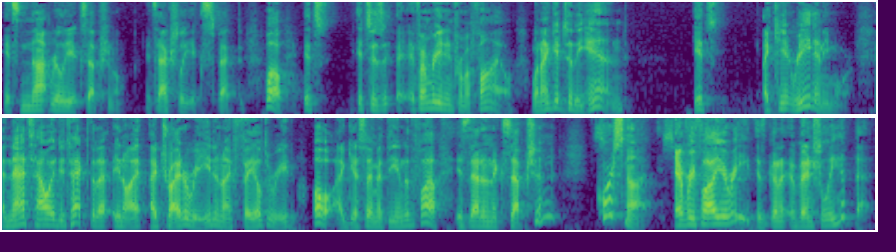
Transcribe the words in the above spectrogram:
it's not really exceptional. It's actually expected. Well, it's it's as if I'm reading from a file. When I get to the end, it's I can't read anymore. And that's how I detect that I, you know I, I try to read and I fail to read. Oh, I guess I'm at the end of the file. Is that an exception? Of course not. Every file you read is going to eventually hit that.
